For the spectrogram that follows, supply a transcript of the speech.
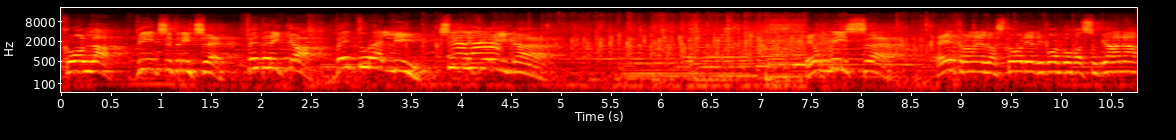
con la vincitrice Federica Venturelli Cigli Fiorin. E un miss entra nella storia di Borgo Vassugana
